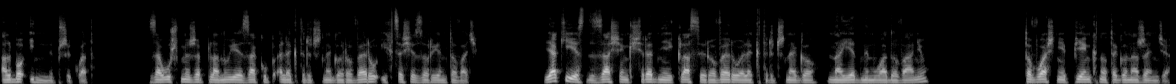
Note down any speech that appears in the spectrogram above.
Albo inny przykład. Załóżmy, że planuję zakup elektrycznego roweru i chcę się zorientować. Jaki jest zasięg średniej klasy roweru elektrycznego na jednym ładowaniu? To właśnie piękno tego narzędzia.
